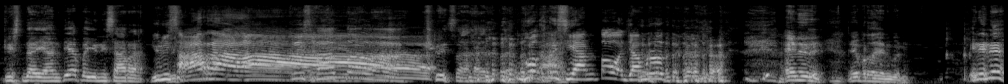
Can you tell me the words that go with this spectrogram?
Krisdayanti apa Yunisara? Yunisara. Chris Hatta lah. Krisdayanti. Gua Krisyanto Jamrut. Eh, ini nih, ini pertanyaan gue nih. Ini deh.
